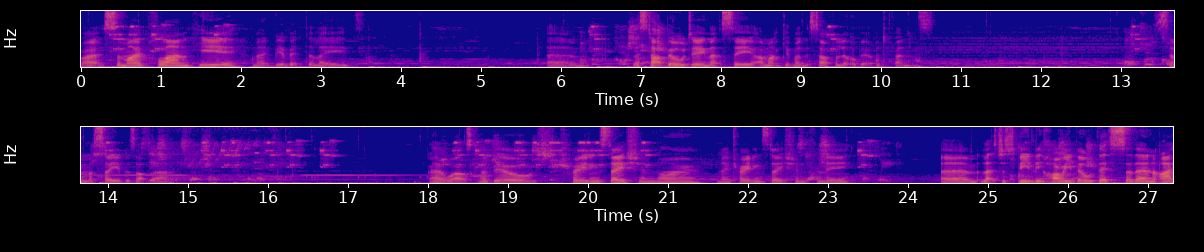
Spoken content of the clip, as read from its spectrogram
Right, so my plan here might be a bit delayed. Um, let's start building. Let's see. I might give myself a little bit of a defense. Send my sabers up there. Uh, what else can I build? Trading station? No, no trading station for me. Um, let's just speedily hurry build this so then I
